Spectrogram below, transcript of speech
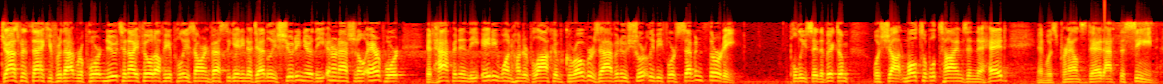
Jasmine, thank you for that report. New tonight, Philadelphia police are investigating a deadly shooting near the International Airport. It happened in the 8100 block of Grovers Avenue shortly before 730. Police say the victim was shot multiple times in the head and was pronounced dead at the scene.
